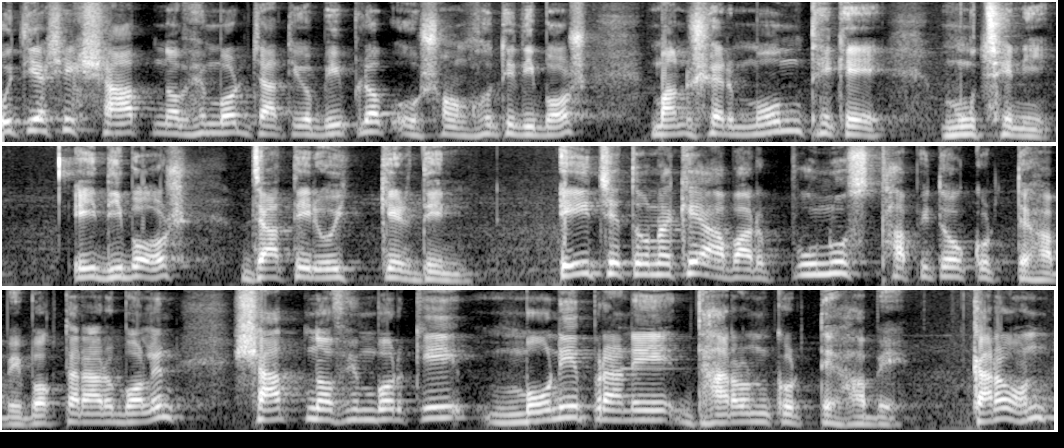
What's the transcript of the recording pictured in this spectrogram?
ঐতিহাসিক সাত নভেম্বর জাতীয় বিপ্লব ও সংহতি দিবস মানুষের মন থেকে মুছেনি এই দিবস জাতির ঐক্যের দিন। এই চেতনাকে আবার পুনঃস্থাপিত করতে হবে। বক্তারা আরও বলেন, সাত নভেম্বরকে মনে প্রাণে ধারণ করতে হবে। কারণ,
